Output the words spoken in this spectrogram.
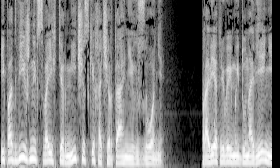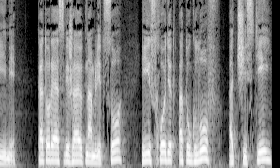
и подвижный в своих термических очертаниях зоне, проветриваемый дуновениями, которые освежают нам лицо и исходят от углов, от частей,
